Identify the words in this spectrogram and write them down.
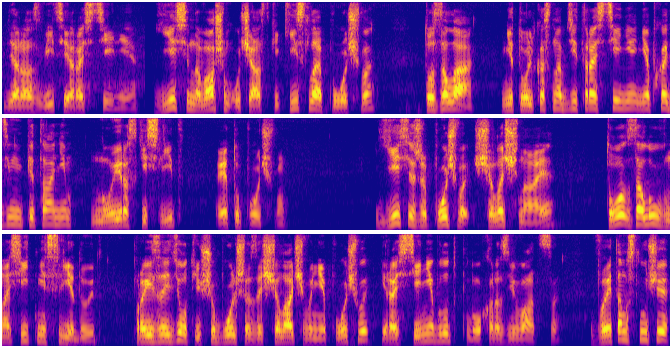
для развития растения. Если на вашем участке кислая почва, то зола не только снабдит растение необходимым питанием, но и раскислит эту почву. Если же почва щелочная, то золу вносить не следует. Произойдет еще большее защелачивание почвы и растения будут плохо развиваться. В этом случае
